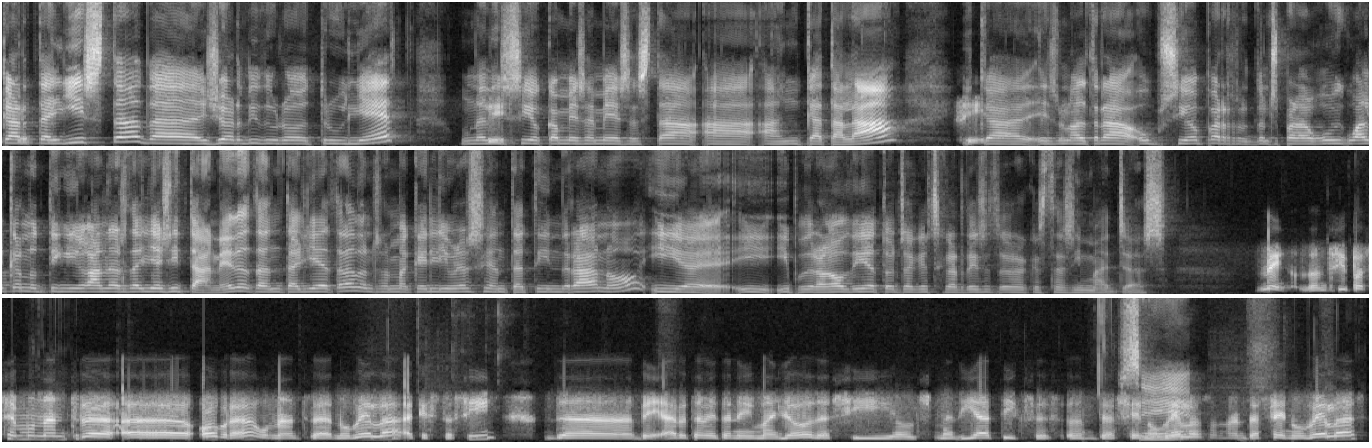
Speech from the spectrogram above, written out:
cartellista de Jordi Duró Trullet, una edició sí. que a més a més està a, en català sí. i que és una altra opció per, doncs, per algú igual que no tingui ganes de llegir tant, eh, de tanta lletra, doncs amb aquest llibre s'hi entretindrà no? I, eh, i, i podrà gaudir de tots aquests cartells, de totes aquestes imatges. Vinga, doncs si passem a una altra eh, obra, una altra novel·la, aquesta sí, de... Bé, ara també tenim allò de si els mediàtics han de fer sí. novel·les o no han de fer novel·les...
